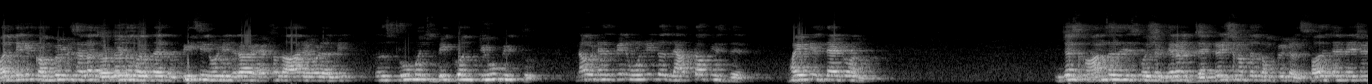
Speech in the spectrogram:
ಮೊದಲಿಗೆ ಕಂಪ್ಯೂಟರ್ಸ್ ಎಲ್ಲ ದೊಡ್ಡ ದೊಡ್ಡ ಬರ್ತಾ ಇತ್ತು ಪಿ ಸಿ ನೋಡಿದ್ರ ಎರಡ್ ಸಾವಿರದ ಆರು ಏಳಲ್ಲಿ. ಟೂ ಮಚ್ ಬಿಗ್ ಒಂದು ಟ್ಯೂಬ್ ಇತ್ತು. ನಾವು it has been only the laptop is there why it is that one just answer this question. There are generation of the computers, first generation,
